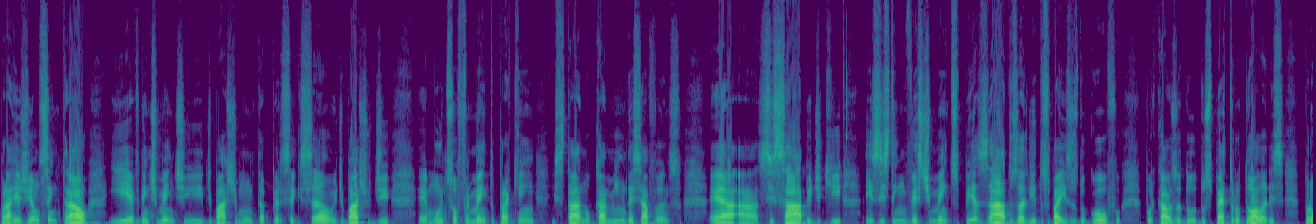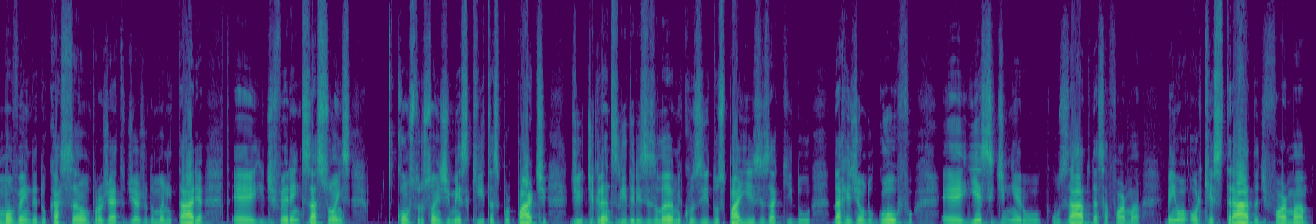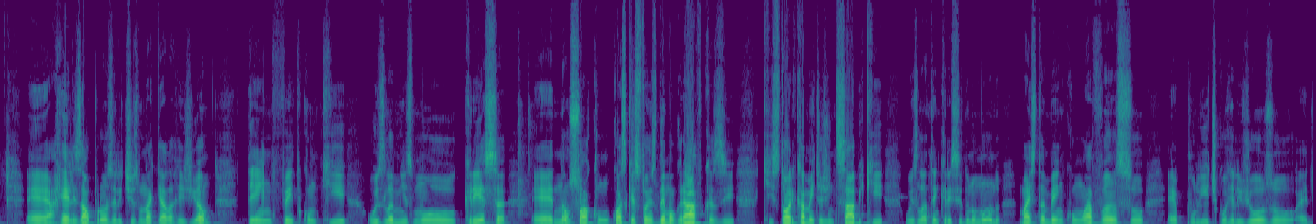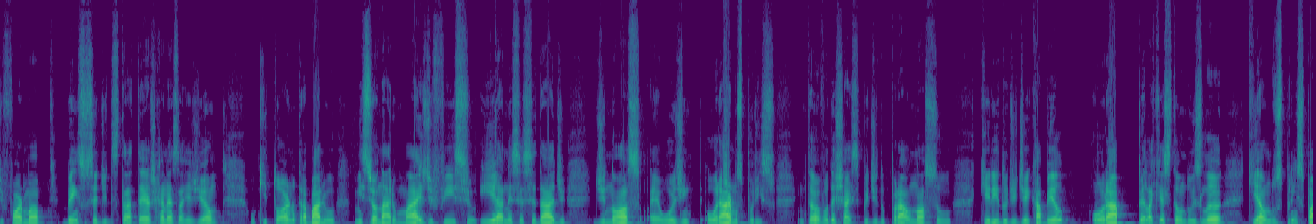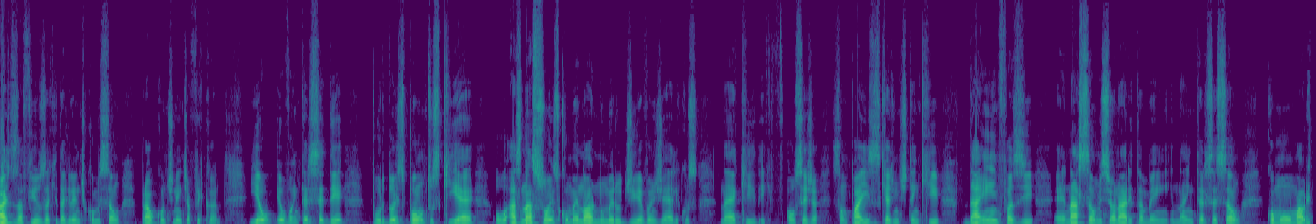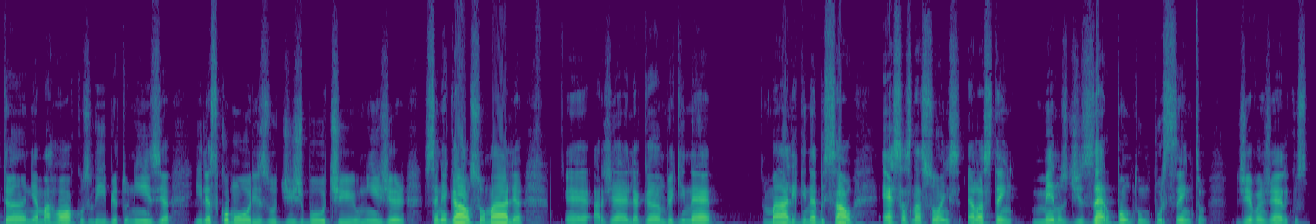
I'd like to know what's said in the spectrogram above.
para a região central e, evidentemente, debaixo de muita perseguição e debaixo de é, muito sofrimento para quem está no caminho desse avanço. É, a, se sabe de que existem investimentos pesados ali dos países do Golfo por causa do, dos petrodólares, promovendo educação, projeto de ajuda humanitária é, e diferentes ações construções de mesquitas por parte de, de, grandes líderes islâmicos e dos países aqui do, da região do Golfo. É, e esse dinheiro usado dessa forma bem orquestrada, de forma é, a realizar o proselitismo naquela região, tem feito com que o islamismo cresça é, não só com, com as questões demográficas e que historicamente a gente sabe que o Islã tem crescido no mundo, mas também com um avanço é, político-religioso é, de forma bem sucedida e estratégica nessa região, o que torna o trabalho missionário mais difícil e a necessidade de nós é, hoje orarmos por isso. Então eu vou deixar esse pedido para o nosso querido DJ Cabelo orar pela questão do Islã, que é um dos principais desafios aqui da grande comissão para o continente africano. E eu, eu vou interceder por dois pontos, que é o, as nações com menor número de evangélicos, né, que, ou seja, são países que a gente tem que dar ênfase é, na ação missionária e também na intercessão, como Mauritânia, Marrocos, Líbia, Tunísia, Ilhas Comores, o Djibouti, o Níger, Senegal, Somália, é, Argélia, Gâmbia, Guiné, Mali, Guiné-Bissau. Essas nações elas têm menos de 0,1% de evangélicos.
